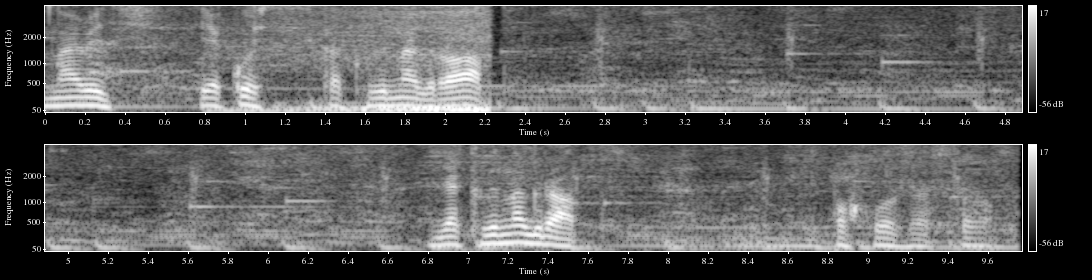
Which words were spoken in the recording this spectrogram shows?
Навіть якось як виноград. Як виноград. Похоже, що.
